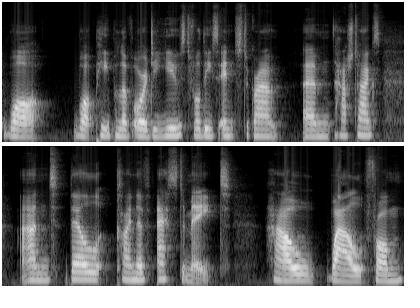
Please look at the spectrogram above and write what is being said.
what what people have already used for these Instagram um, hashtags, and they'll kind of estimate how well from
